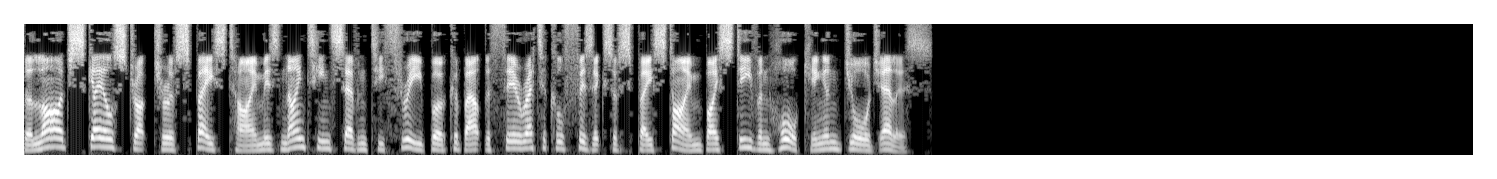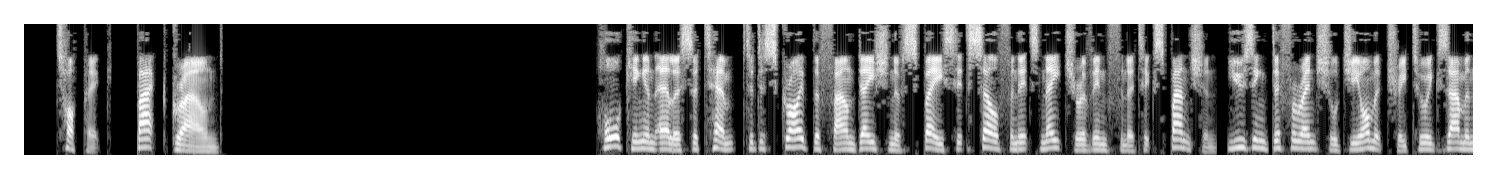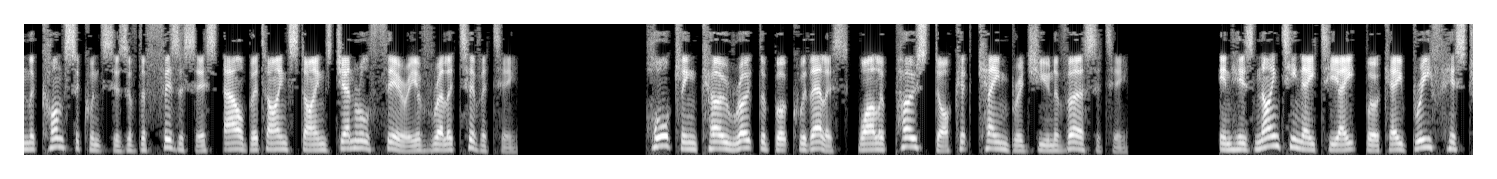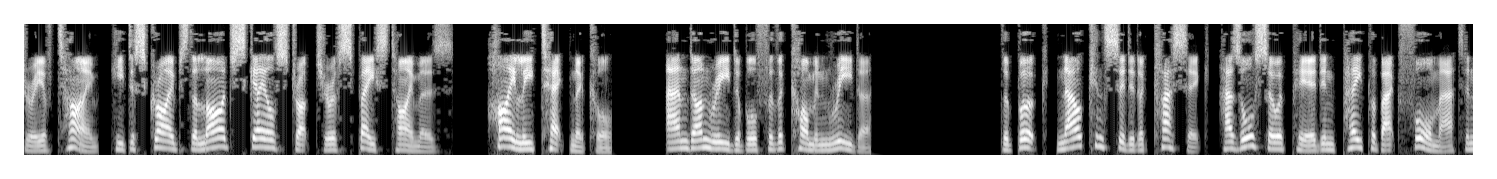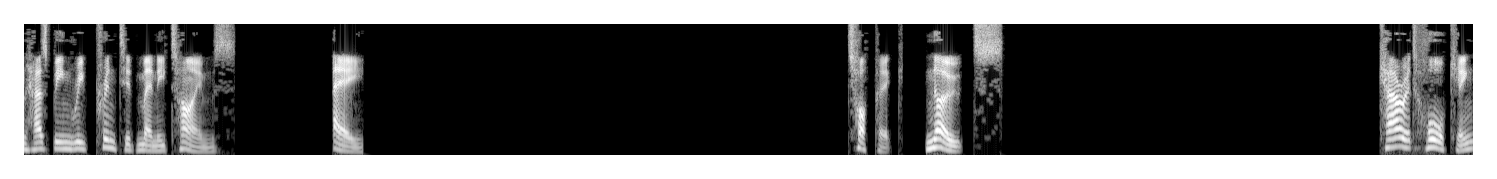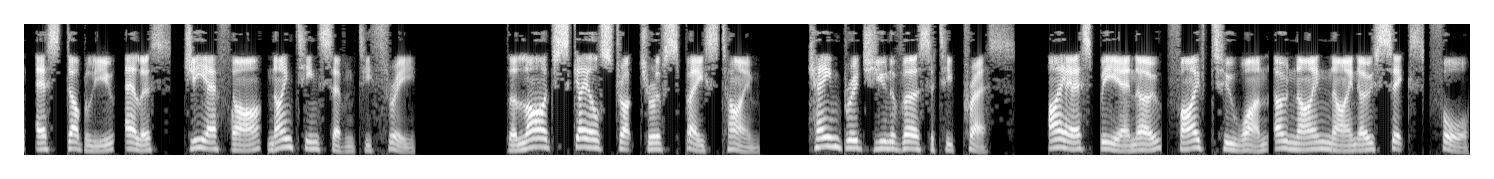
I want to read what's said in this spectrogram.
The Large-Scale Structure of Spacetime is 1973 book about the theoretical physics of spacetime by Stephen Hawking and George Ellis. Background Hawking and Ellis attempt to describe the foundation of space itself and its nature of infinite expansion, using differential geometry to examine the consequences of the physicist Albert Einstein's general theory of relativity. Hawking co-wrote the book with Ellis, while a postdoc at Cambridge University. In his 1988 book A Brief History of Time, he describes the large-scale structure of space-time as highly technical and unreadable for the common reader. The book, now considered a classic, has also appeared in paperback format and has been reprinted many times. A Topic Notes Carrot Hawking, S. W., Ellis, G. F. R. 1973. The Large-Scale Structure of Space-Time. Cambridge University Press. ISBN 0-521-09906-4.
